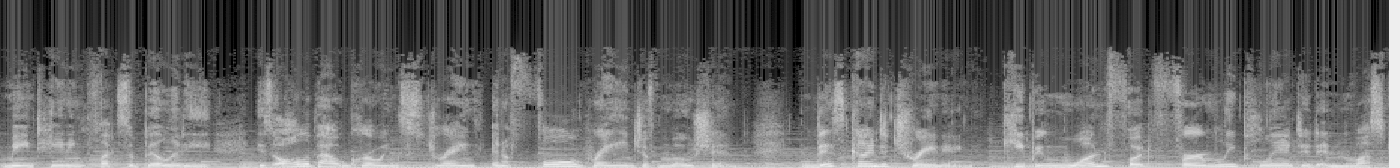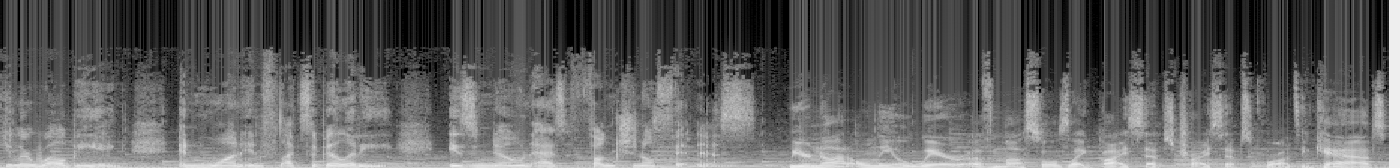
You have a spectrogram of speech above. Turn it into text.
Maintaining flexibility is all about growing strength in a full range of motion. This kind of training, keeping one foot firmly planted in muscular well being and one in flexibility, is known as functional fitness. We are not only aware of muscles like biceps, triceps, quads, and calves,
